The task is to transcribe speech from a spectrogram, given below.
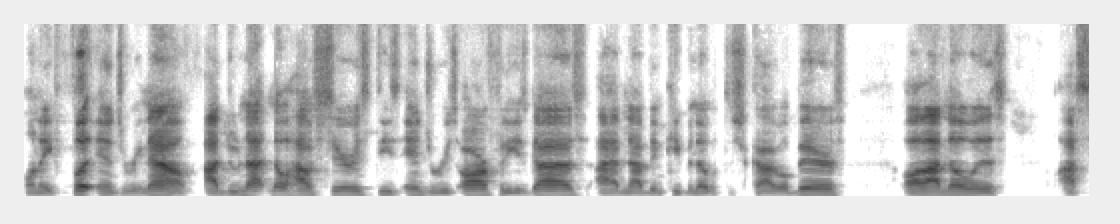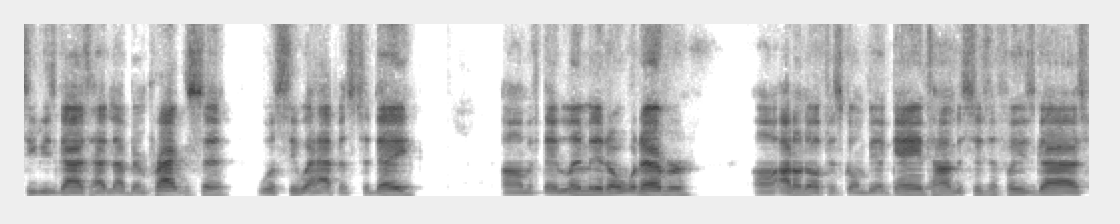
on a foot injury. Now, I do not know how serious these injuries are for these guys. I have not been keeping up with the Chicago Bears. All I know is I see these guys have not been practicing. We'll see what happens today. Um, if they limit it or whatever. Uh, I don't know if it's going to be a game time decision for these guys,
